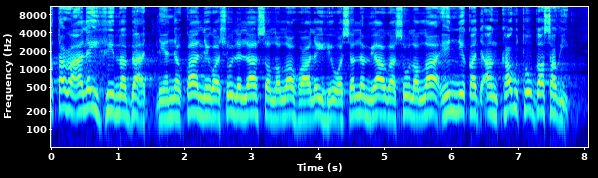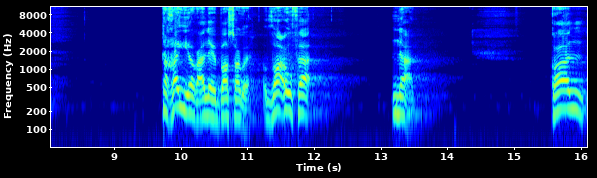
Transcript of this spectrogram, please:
طرأ عليه فيما بعد لأنه قال لرسول الله صلى الله عليه وسلم يا رسول الله إني قد أنكرت بصري. تغير عليه بصره ضعف. نعم. قال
